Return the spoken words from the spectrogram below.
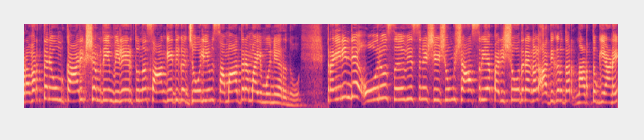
പ്രവർത്തനവും കാര്യക്ഷമതയും വിലയിരുത്തുന്ന സാങ്കേതിക ജോലിയും സമാന്തരമായി മുന്നേറുന്നു. ട്രെയിനിന്റെ ഓരോ സർവീസിന് ശേഷവും ശാസ്ത്രീയ പരിശോധനകൾ അധികൃതർ നടത്തുകയാണ്.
